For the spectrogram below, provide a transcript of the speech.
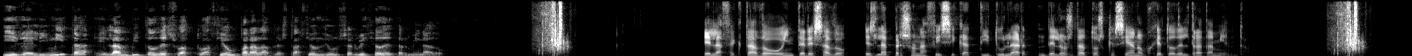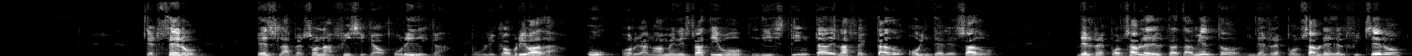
y delimita el ámbito de su actuación para la prestación de un servicio determinado. El afectado o interesado es la persona física titular de los datos que sean objeto del tratamiento. Tercero, es la persona física o jurídica, pública o privada, u órgano administrativo distinta del afectado o interesado, del responsable del tratamiento, del responsable del fichero,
